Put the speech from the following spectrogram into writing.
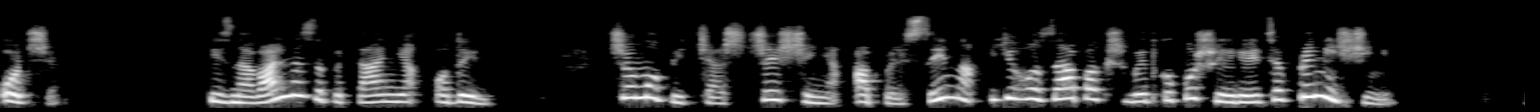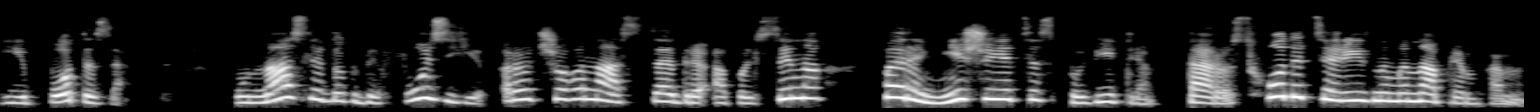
Отже, пізнавальне запитання 1. Чому під час чищення апельсина його запах швидко поширюється в приміщенні? Гіпотеза. Унаслідок дифузії речовина з цедри апельсина перемішується з повітрям та розходиться різними напрямками.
